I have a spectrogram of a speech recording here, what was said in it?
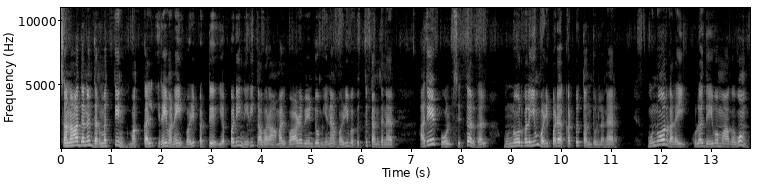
சனாதன தர்மத்தின் மக்கள் இறைவனை வழிபட்டு எப்படி நெறி தவறாமல் வாழ வேண்டும் என வழிவகுத்து தந்தனர். அதேபோல் சித்தர்கள் முன்னோர்களையும் வழிபட கற்றுத்தந்துள்ளனர் முன்னோர்களை குலதெய்வமாகவும்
